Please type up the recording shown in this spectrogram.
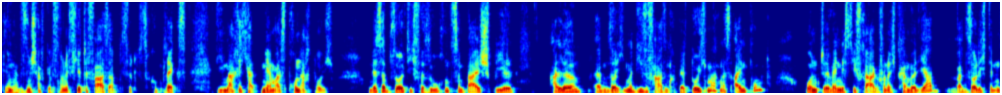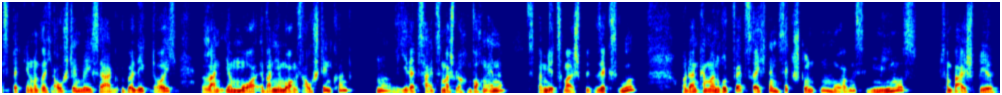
in der Wissenschaft gibt es noch eine vierte Phase, aber das wird jetzt komplex, die mache ich halt mehrmals pro Nacht durch. Und deshalb sollte ich versuchen, zum Beispiel alle, ähm, soll ich immer diese Phasen komplett durchmachen, ist ein Punkt. Und äh, wenn jetzt die Frage von euch kommen wird, ja, wann soll ich denn ins Bett gehen und soll ich aufstehen, würde ich sagen, überlegt euch, wann ihr, mor wann ihr morgens aufstehen könnt. Ne? Also jederzeit, zum Beispiel auch am Wochenende. Das ist bei mir zum Beispiel 6 Uhr. Und dann kann man rückwärts rechnen, sechs Stunden morgens minus zum Beispiel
